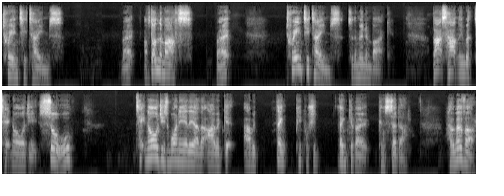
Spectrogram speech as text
20 times. Right? I've done the maths, right? 20 times to the moon and back. That's happening with technology. So, technology is one area that I would get I would think people should think about, consider. However,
